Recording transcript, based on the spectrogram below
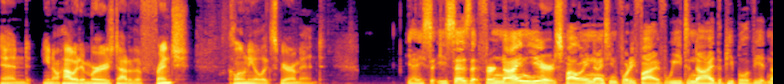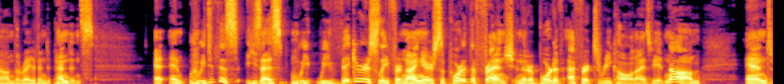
and you know how it emerged out of the French colonial experiment. Yeah, he, he says that for nine years following 1945, we denied the people of Vietnam the right of independence. And, and we did this, he says, we, we vigorously for nine years supported the French in their abortive effort to recolonize Vietnam. And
